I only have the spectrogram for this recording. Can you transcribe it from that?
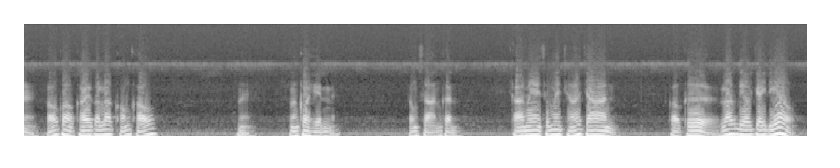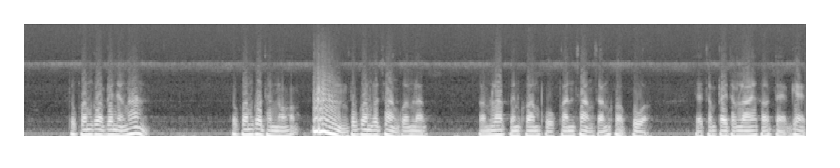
นะเขาก็ใครก็รักของเขานะมันก็เห็นนะสงสารกันกาเมสมัยฉาจารก็คือรักเดียวใจเดียว ทุกคนก็เป็นอย่างนั้น ทุกคนก็ถนอม ทุกคนก็สร้างความรัก ความรักเป็นความผูกพันสร้างสรรค์ครอบครัวจะทำไปทำลายเขาแตกแยก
